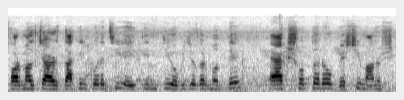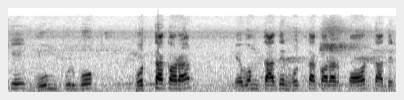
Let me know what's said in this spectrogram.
ফর্মাল চার্জ দাখিল করেছি। এই তিনটি অভিযোগের মধ্যে একশতেরও বেশি মানুষকে গুমপূর্বক হত্যা করা এবং তাদের হত্যা করার পর তাদের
